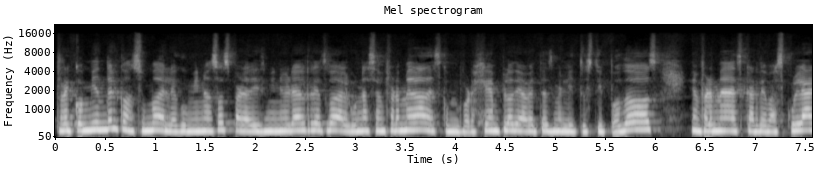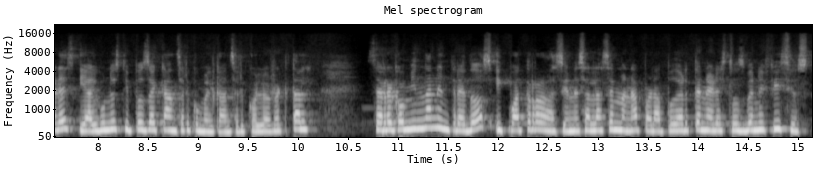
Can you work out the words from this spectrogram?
recomienda el consumo de leguminosas para disminuir el riesgo de algunas enfermedades, como por ejemplo diabetes mellitus tipo 2, enfermedades cardiovasculares y algunos tipos de cáncer como el cáncer colorectal. Se recomiendan entre 2 y 4 raciones a la semana para poder tener estos beneficios.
